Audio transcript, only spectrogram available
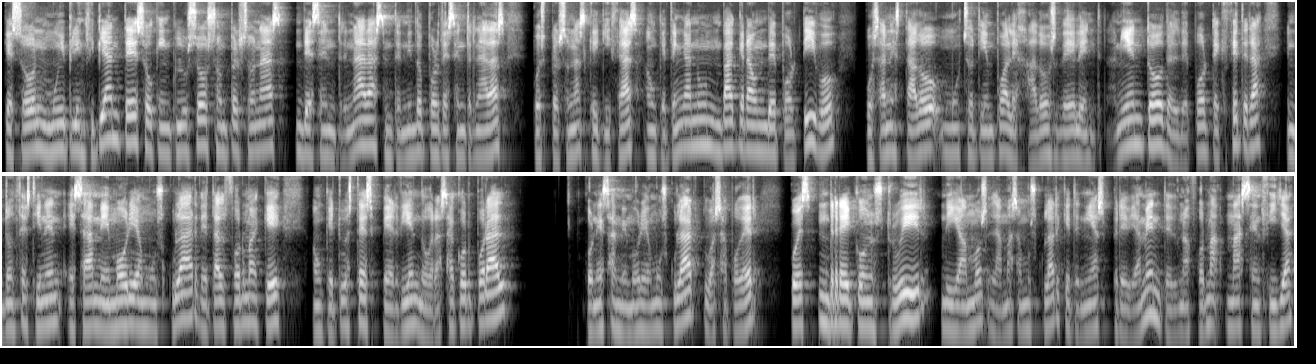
que son muy principiantes o que incluso son personas desentrenadas, entendido por desentrenadas, pues personas que quizás, aunque tengan un background deportivo, pues han estado mucho tiempo alejados del entrenamiento, del deporte, etc. Entonces tienen esa memoria muscular de tal forma que, aunque tú estés perdiendo grasa corporal, con esa memoria muscular tú vas a poder pues reconstruir, digamos, la masa muscular que tenías previamente de una forma más sencilla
